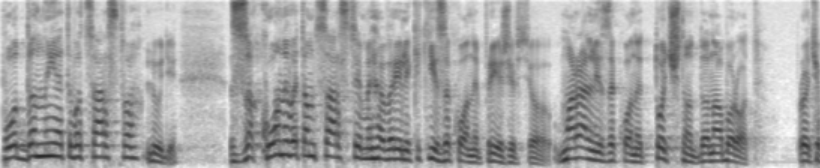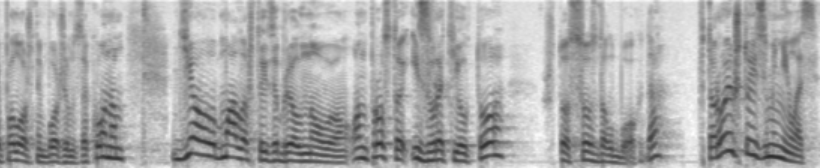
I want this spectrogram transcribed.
подданные этого царства люди – Законы в этом царстве, мы говорили, какие законы прежде всего? Моральные законы точно да наоборот, противоположны Божьим законам. Дьявол мало что изобрел нового, он просто извратил то, что создал Бог. Да? Второе, что изменилось,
